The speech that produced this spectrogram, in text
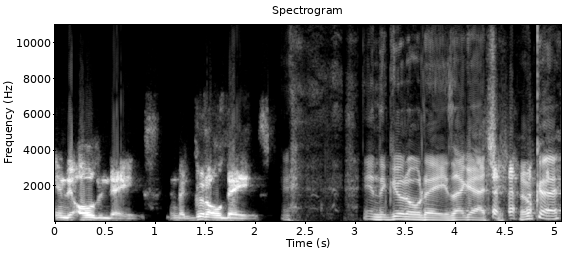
in the olden days, in the good old days. In the good old days, I got you. Okay.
